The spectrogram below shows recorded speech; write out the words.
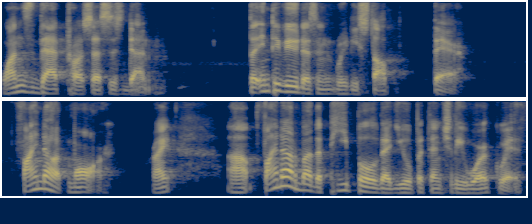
once that process is done, the interview doesn't really stop there. Find out more, right? Uh, find out about the people that you potentially work with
